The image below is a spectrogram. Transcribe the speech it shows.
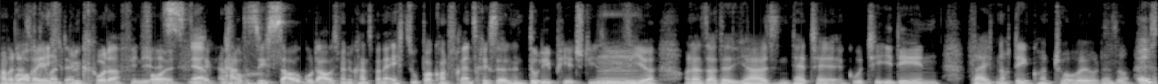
Aber das war jemand jemand, der Glück, oder? Finde ich. voll. Es- Ja. Der kannte sich saugut aus. Ich meine, du kannst bei einer echt super Konferenz kriegst du irgendeinen Dulli-PhD, so Mm. wie wir. Und dann sagt er, ja, das sind nette, gute Ideen, vielleicht noch den Control oder so. Ich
